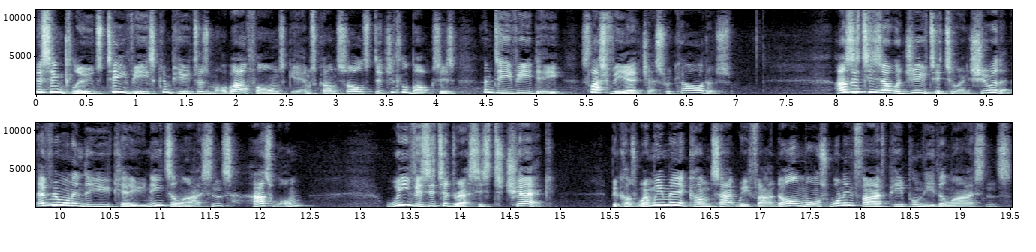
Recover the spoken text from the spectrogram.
This includes TVs, computers, mobile phones, games consoles, digital boxes and DVD slash VHS recorders. As it is our duty to ensure that everyone in the UK who needs a licence has one, we visit addresses to check, because when we make contact we find almost one in five people need a licence.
